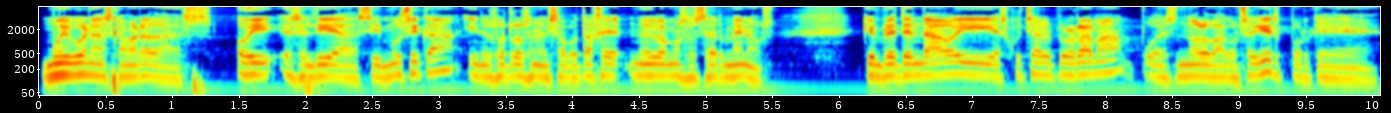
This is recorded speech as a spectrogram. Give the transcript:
Muy buenas camaradas. Hoy es el día sin música y nosotros en el sabotaje no íbamos a ser menos. Quien pretenda hoy escuchar el programa, pues no lo va a conseguir porque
